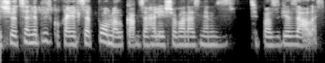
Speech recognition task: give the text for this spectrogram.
що це не плід кохання, це помилка взагалі, що вона з ним з- типа, зв'язалась.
